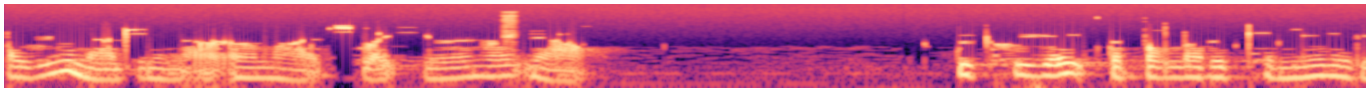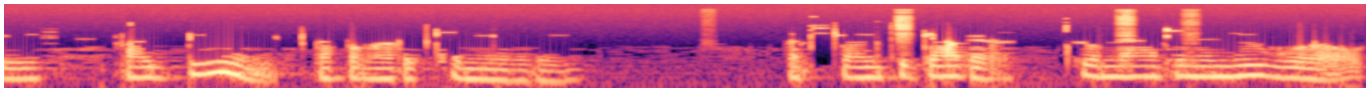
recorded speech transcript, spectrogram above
by reimagining our own lives right here and right now. We create the beloved community by being the beloved community. Let's join together to imagine a new world,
